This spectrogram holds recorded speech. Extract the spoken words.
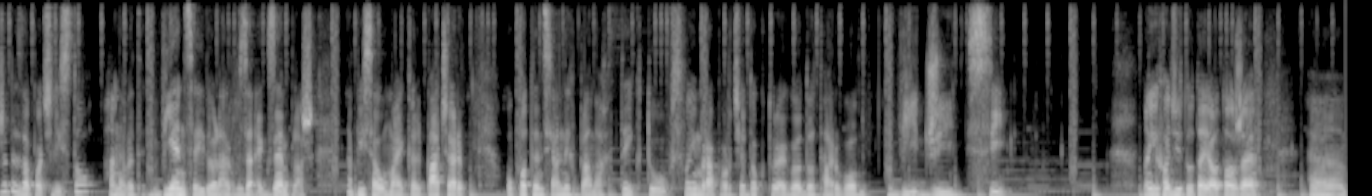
żeby zapłacili 100, a nawet więcej dolarów za egzemplarz, napisał Michael Patcher o potencjalnych planach Take-Two w swoim raporcie, do którego dotarło VGC. No i chodzi tutaj o to, że e,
